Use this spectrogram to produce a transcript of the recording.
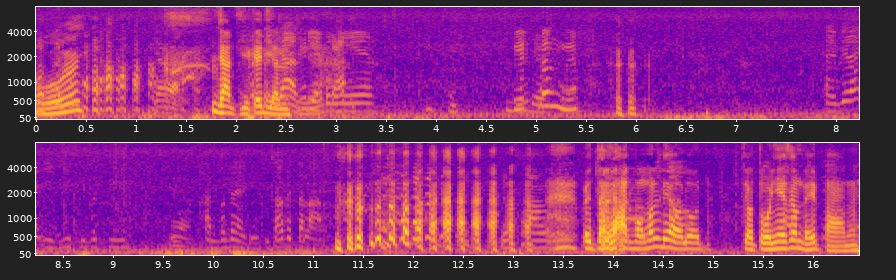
โอ้ยยังอะยานขี่ใกล้เดียนญาติเนี่ยบ่มีเบียดเครื่องเนี่ยให้เวลาอีก20นาทีคันบ่ได้เดี๋ยวสิพา ไปตลาดไปตลาดมองมันเลี้ยวโลดเจ้าตัวใหญ่ซ้ำใดป่านั่น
